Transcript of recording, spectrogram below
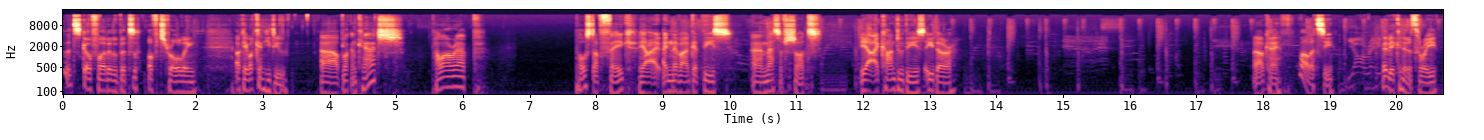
Let's go for a little bit of trolling. Okay, what can he do? Uh, block and catch, power rep, post up fake. Yeah, I, I never get these uh, massive shots. Yeah, I can't do these either. Okay, well, let's see. Maybe I can hit a 3.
